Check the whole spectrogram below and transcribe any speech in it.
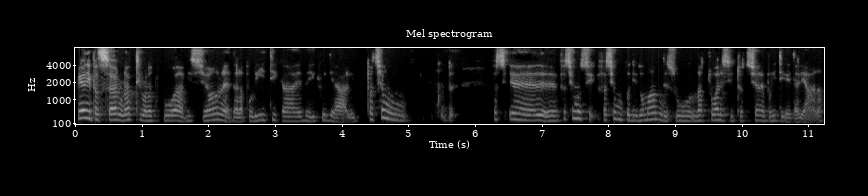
Prima di passare un attimo alla tua visione della politica e dei tuoi ideali, facciamo un, eh, facciamo facciamo un po' di domande sull'attuale situazione politica italiana.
